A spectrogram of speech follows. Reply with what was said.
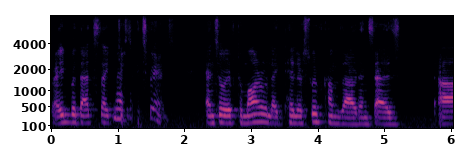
right? But that's like right. just experience. And so if tomorrow, like Taylor Swift comes out and says, uh,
